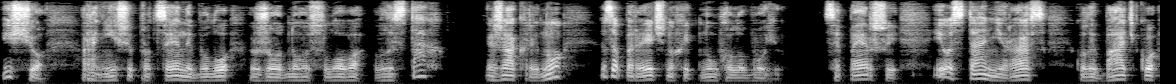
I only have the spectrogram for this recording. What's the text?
І що, раніше про це не було жодного слова в листах? Жак Рено заперечно хитнув головою. Це перший і останній раз, коли батько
